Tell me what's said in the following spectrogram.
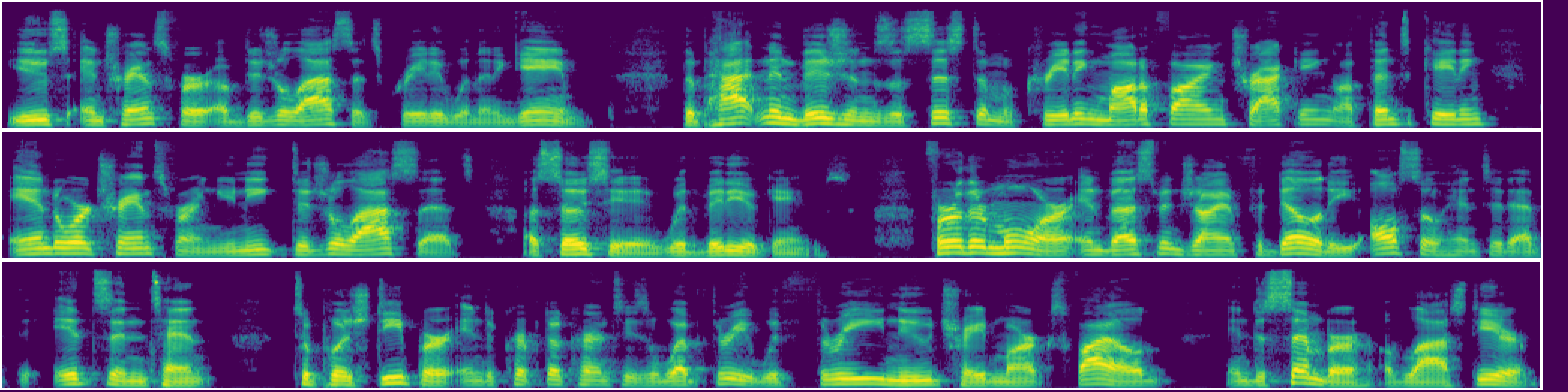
use, and transfer of digital assets created within a game. The patent envisions a system of creating, modifying, tracking, authenticating, and or transferring unique digital assets associated with video games. Furthermore, investment giant Fidelity also hinted at the, its intent to push deeper into cryptocurrencies and Web3 with three new trademarks filed in December of last year.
